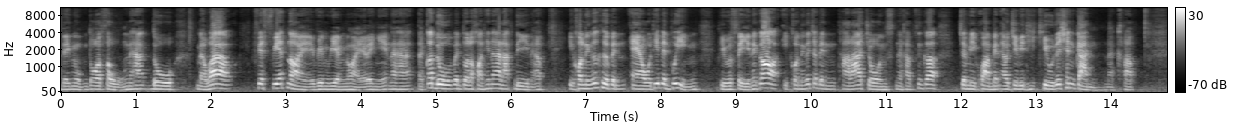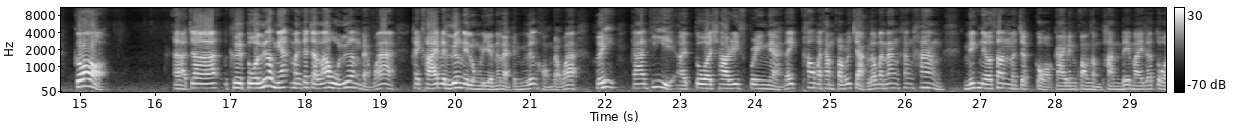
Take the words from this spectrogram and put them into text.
เด็กหนุ่มตัวสูงนะฮะดูแบบว่า เฟียสๆหน่อยเวียงเวียงหน่อยอะไรอย่างงี้นะฮะแต่ก็ดูเป็นตัวละครที่น่ารักดีนะครับ อีกคนหนึงก็คือเป็นแอลที่เป็นผู้หญิงผิวสีนะก็อีกคนหนึงก็จะเป็นทาร่าโจนส์นะครับซึ่งก็จะมีความเป็น LGBTQ ด้วยเช่นกันนะครับก็ อาจจะคือตัวเรื่องเนี้ยมันก็จะเล่าเรื่องแบบว่าคล้ายๆ เป็นเรื่องในโรงเรียนนั่นแหละเป็นเรื่องของแบบว่าเฮ้ยการที่ตัวชารีสปริงเนี่ยได้เข้ามาทำความรู้จักแล้วมานั่งข้างๆนิกเนลสันมันจะก่อกลายเป็นความสัมพันธ์ได้ไหมแล้วตัว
